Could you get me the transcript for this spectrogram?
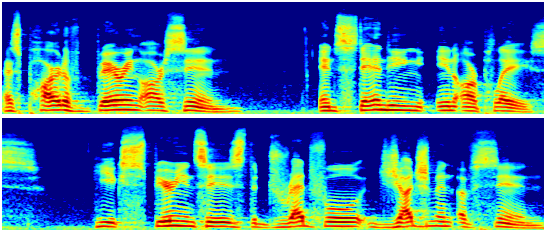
As part of bearing our sin and standing in our place, he experiences the dreadful judgment of sin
